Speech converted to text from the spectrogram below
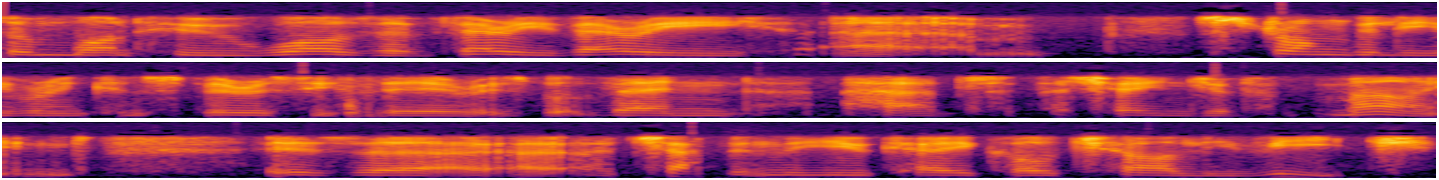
someone who was a very very um, strong believer in conspiracy theories, but then had a change of mind, is a, a chap in the UK called Charlie Veitch,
